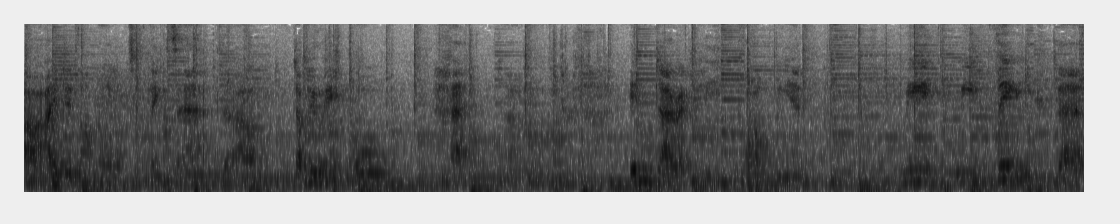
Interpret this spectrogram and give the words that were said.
uh, I did not know lots of things, and um, WAO had um, indirectly taught me and made me think that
